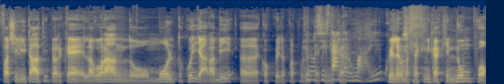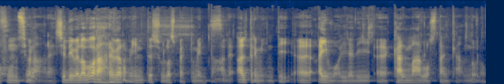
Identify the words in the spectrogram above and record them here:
facilitati perché lavorando molto con gli arabi, eh, ecco, quella è proprio Che una non si tecnica. stancano mai. Quella è una tecnica che non può funzionare, si deve lavorare veramente sull'aspetto mentale, altrimenti eh, hai voglia di eh, calmarlo stancandolo.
